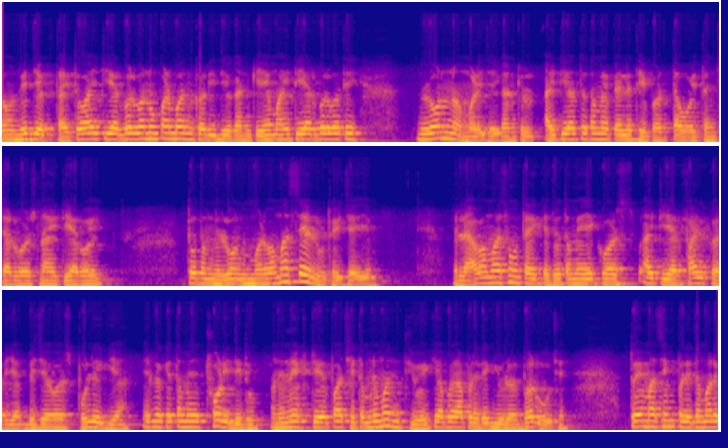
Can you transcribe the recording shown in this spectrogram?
લોન રિજેક્ટ થાય તો આઈટીઆર ભરવાનું પણ બંધ કરી દે. કારણ કે એમ આઈટીઆર ભરવાથી લોન ન મળી જાય. કારણ કે આઈટીઆર તો તમે પહેલેથી ભરતા હોય, ત્રણ ચાર વર્ષના આઈટીઆર હોય, તો તમને લોન મળવામાં સહેલું થઈ જાય એમ. એટલે આવામાં શું થાય કે જો તમે એક વર્ષ આઈટીઆર ફાઇલ કર્યા, બીજે વર્ષ ભૂલી ગયા, એટલે કે તમે છોડી દીધું અને નેક્સ્ટ યર પાછી તમને મન હોય કે આપણે આપણે રેગ્યુલર ભરવું છે. તો એમાં સિમ્પલી તમારે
